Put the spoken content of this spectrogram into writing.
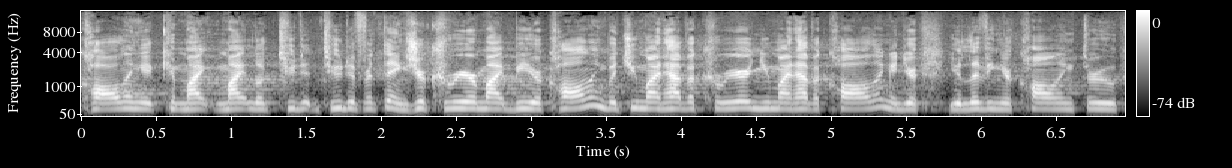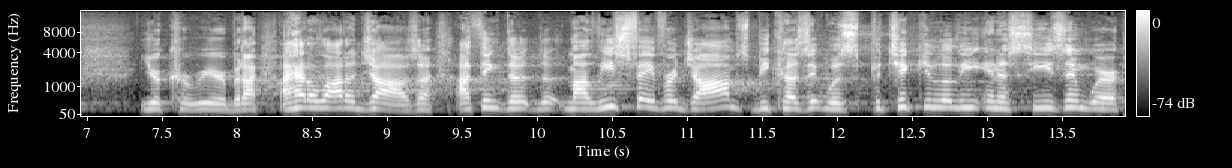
calling, it can, might, might look two, two different things. Your career might be your calling, but you might have a career and you might have a calling, and you're, you're living your calling through your career. But I, I had a lot of jobs. I, I think the, the, my least favorite jobs, because it was particularly in a season where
